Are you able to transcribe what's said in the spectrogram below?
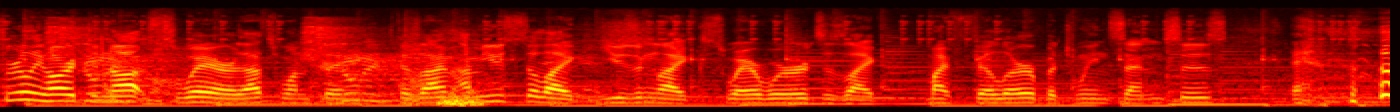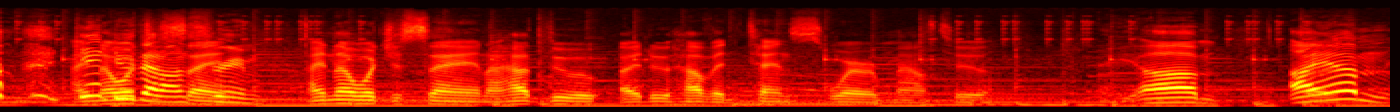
it's really hard to not swear. That's one thing because I'm, I'm used to like using like swear words as like my filler between sentences. Can't I know do what that you're on saying. stream. I know what you're saying. I have to. I do have intense swear mouth too. Um, I am.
